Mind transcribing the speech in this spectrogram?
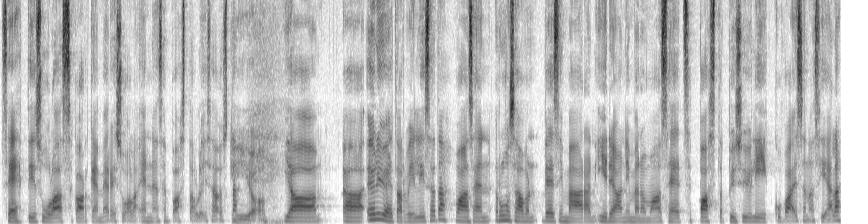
se ehtii sulaa se karkea merisuola ennen sen pastan lisäystä. Joo. Ja äh, öljy ei tarvitse lisätä, vaan sen runsaavan vesimäärän idea on nimenomaan se, että se pasta pysyy liikkuvaisena siellä.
